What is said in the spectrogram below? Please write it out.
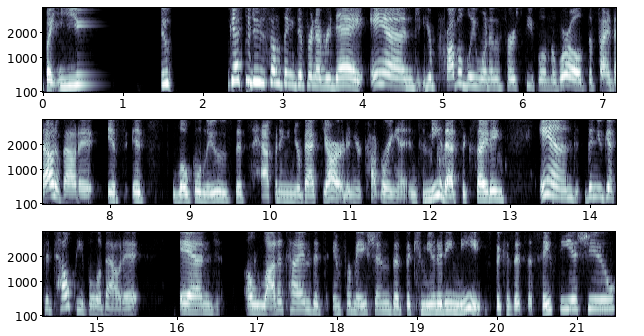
but you, you get to do something different every day. And you're probably one of the first people in the world to find out about it if it's local news that's happening in your backyard and you're covering it. And to me, that's exciting. And then you get to tell people about it. And a lot of times it's information that the community needs because it's a safety issue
